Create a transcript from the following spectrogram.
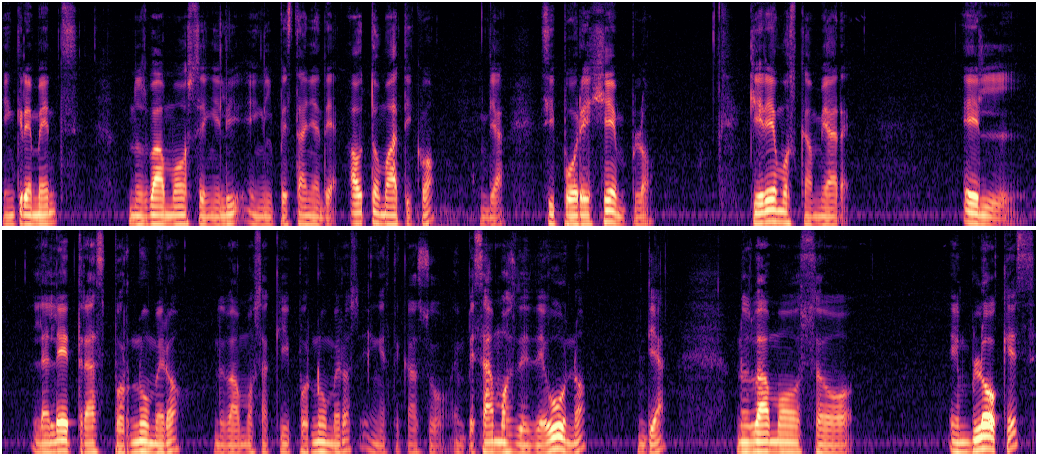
Increments nos vamos en el, en el pestaña de automático ya si por ejemplo queremos cambiar el, las letras por número nos vamos aquí por números en este caso empezamos desde 1 ya nos vamos en bloques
